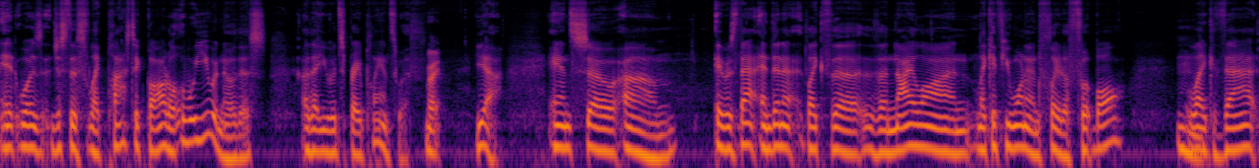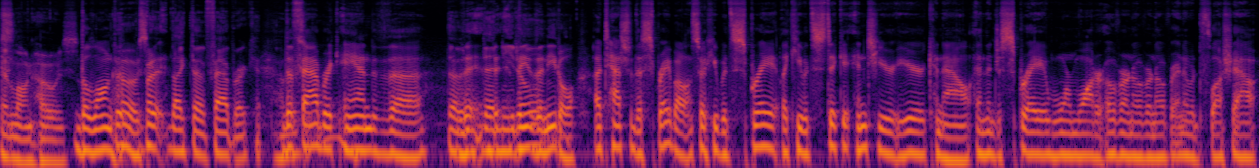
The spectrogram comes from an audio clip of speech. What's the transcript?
it was just this like plastic bottle. Well, you would know this uh, that you would spray plants with. Right. Yeah, and so um, it was that, and then uh, like the the nylon, like if you want to inflate a football, Mm. like that, That long hose. the long hose, But like the fabric. the fabric and the The- the the, needle? the needle attached to the spray bottle. And so he would spray it, like he would stick it into your ear canal and then just spray warm water over and over and over, and it would flush out.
